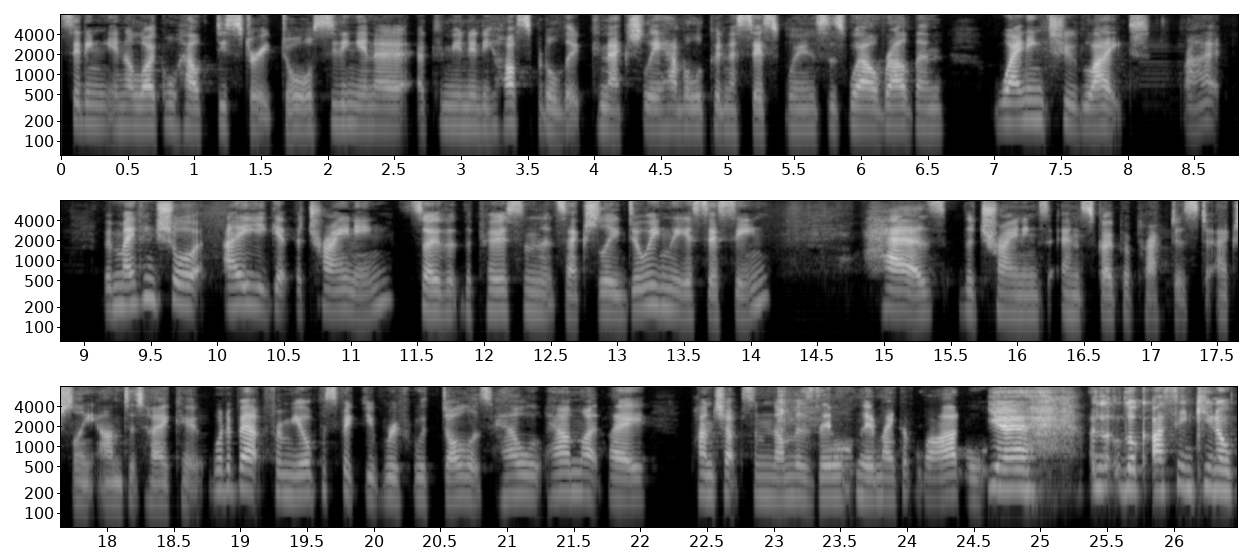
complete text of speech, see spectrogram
sitting in a local health district or sitting in a, a community hospital that can actually have a look and assess wounds as well, rather than waiting too late, right? But making sure, A, you get the training so that the person that's actually doing the assessing has the trainings and scope of practice to actually undertake it. What about from your perspective, Ruth, with dollars? How how might they punch up some numbers there, they make it viable? Yeah, look, I think you know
